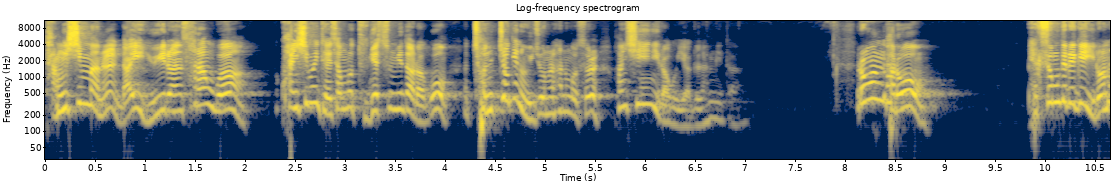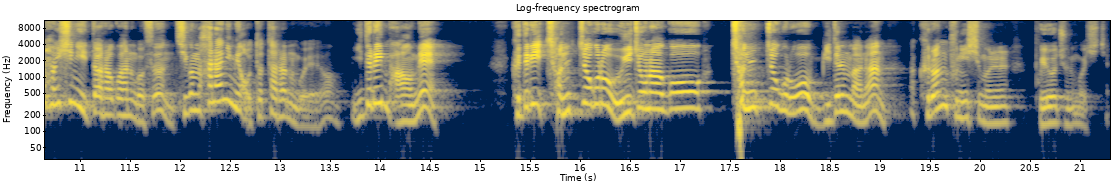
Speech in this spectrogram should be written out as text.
당신만을 나의 유일한 사랑과 관심의 대상으로 두겠습니다라고 전적인 의존을 하는 것을 헌신이라고 이야기를 합니다. 여러분 바로 백성들에게 이런 헌신이 있다라고 하는 것은 지금 하나님이 어떻다라는 거예요. 이들의 마음에 그들이 전적으로 의존하고 전적으로 믿을 만한 그런 분이심을 보여주는 것이죠.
